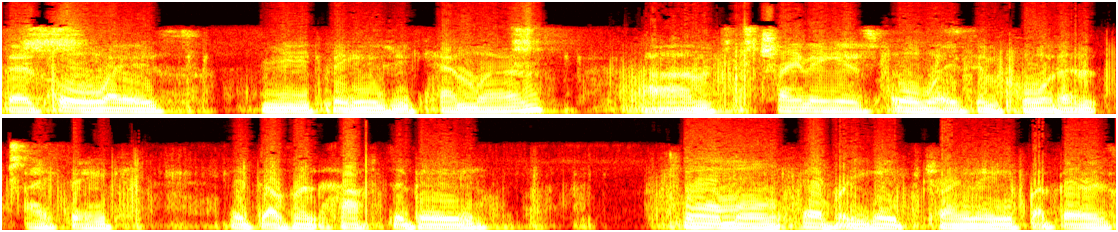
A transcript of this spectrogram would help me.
There's always new things you can learn. Um, training is always important. I think it doesn't have to be formal every week training, but there is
